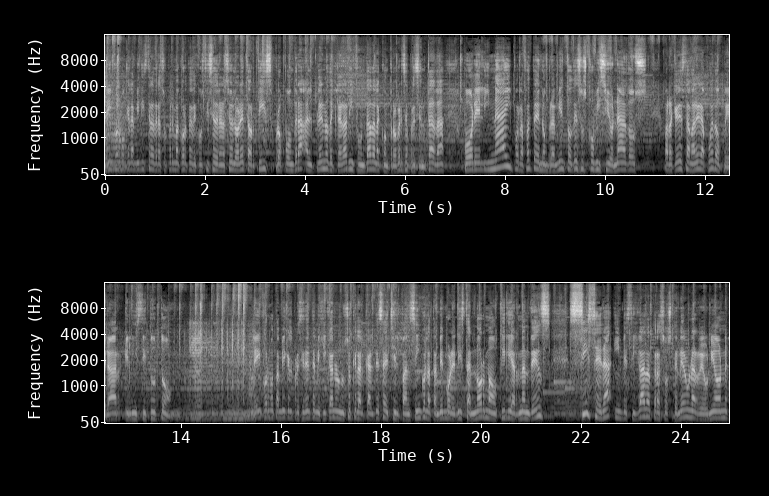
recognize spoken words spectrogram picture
Le informo que la ministra de la Suprema Corte de Justicia de la Nación, Loreta Ortiz, propondrá al Pleno declarar infundada la controversia presentada por el INAI por la falta de nombramiento de sus comisionados para que de esta manera pueda operar el instituto. Le informo también que el presidente mexicano anunció que la alcaldesa de Chilpancingo, la también morenista Norma Otilia Hernández, sí será investigada tras sostener una reunión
